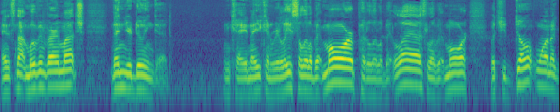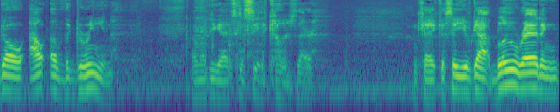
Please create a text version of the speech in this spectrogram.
and it's not moving very much, then you're doing good. Okay, now you can release a little bit more, put a little bit less, a little bit more, but you don't want to go out of the green. I don't know if you guys can see the colors there. Okay, because see you've got blue, red, and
